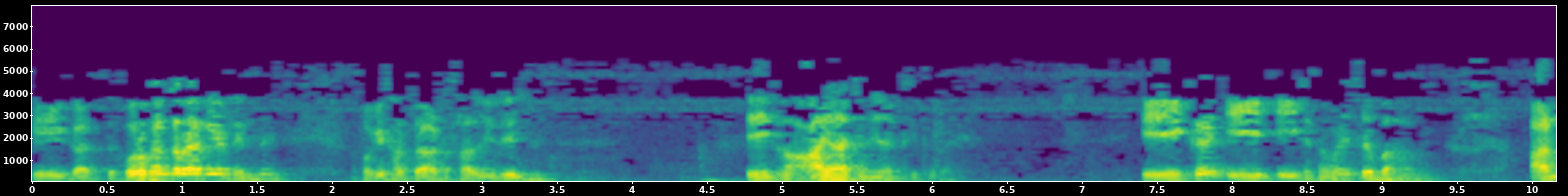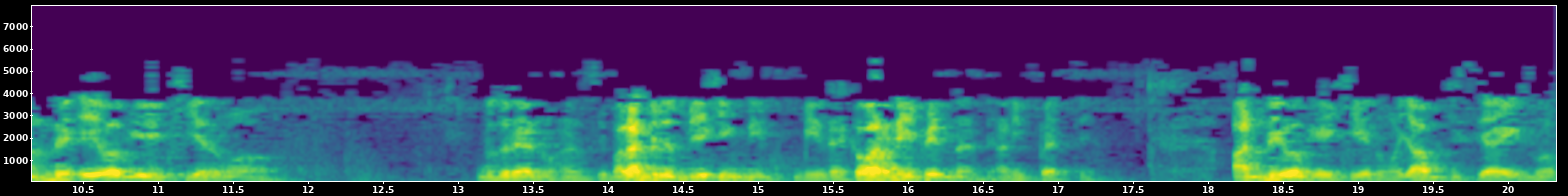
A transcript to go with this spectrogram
ඒ ගත්ත හොරගම් කරා කියන්නේ නැහැ මගේ හතාට සල්ලි දෙන්න. ඒක ආයාචනයක් විතරයි. ඒක ඒ ඒක තමයි ස්වභාවය. අන්න ඒ වගේ කියනවා. බුදුරයන් වහන්සේ බලන්න මේකින් මේ රැකවරණේ පෙන්වන්නේ අනිත් පැත්තේ අන්න ඒ වගේ කියනවා යම් කිසි අය ඉන්නවා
